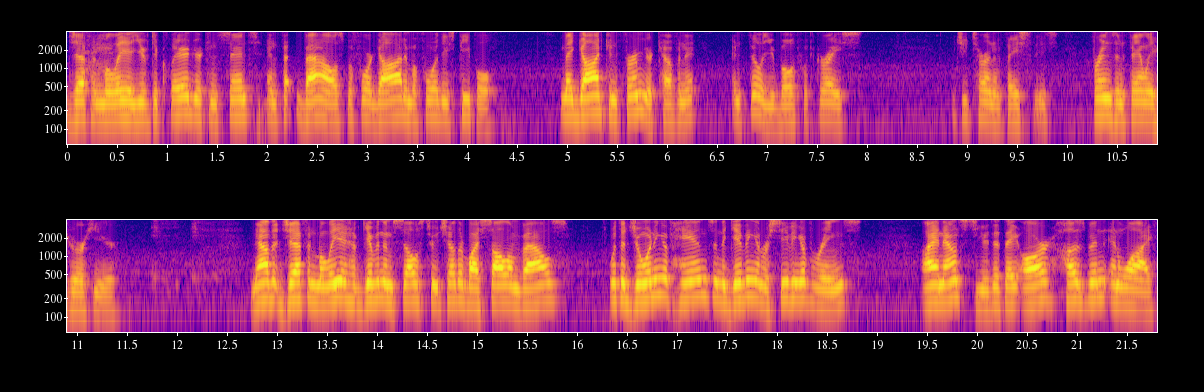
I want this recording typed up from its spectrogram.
Jeff and Malia, you've declared your consent and vows before God and before these people. May God confirm your covenant and fill you both with grace. Would you turn and face these friends and family who are here? Now that Jeff and Malia have given themselves to each other by solemn vows, with the joining of hands and the giving and receiving of rings, I announce to you that they are husband and wife.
